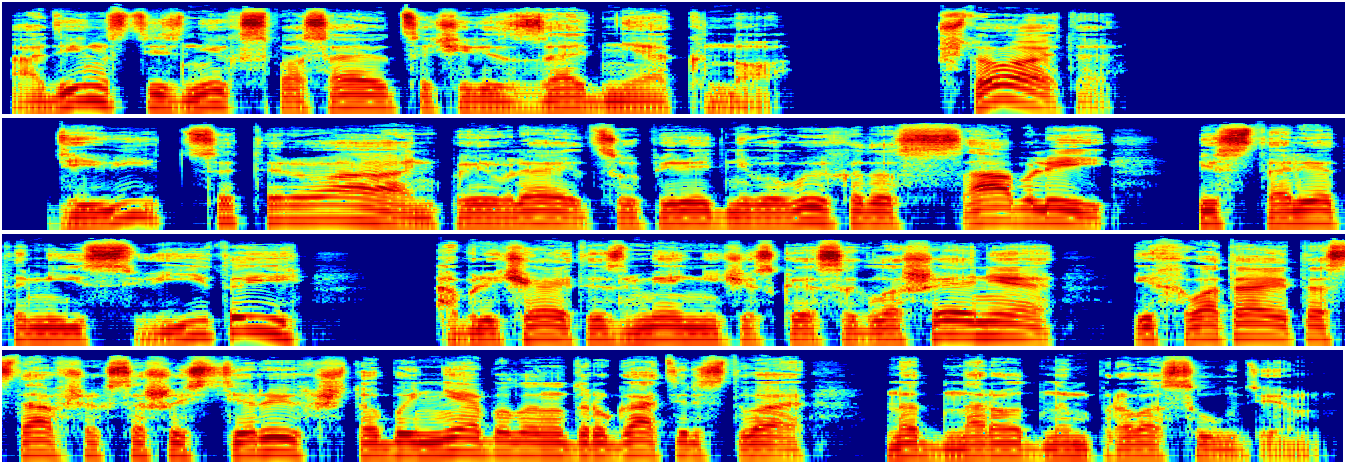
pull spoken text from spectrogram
одиннадцать из них спасаются через заднее окно. Что это? Девица Теруань появляется у переднего выхода с саблей, пистолетами и свитой, обличает изменническое соглашение — и хватает оставшихся шестерых, чтобы не было надругательства над народным правосудием.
